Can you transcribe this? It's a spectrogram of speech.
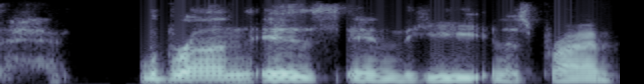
LeBron is in the Heat in his prime.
